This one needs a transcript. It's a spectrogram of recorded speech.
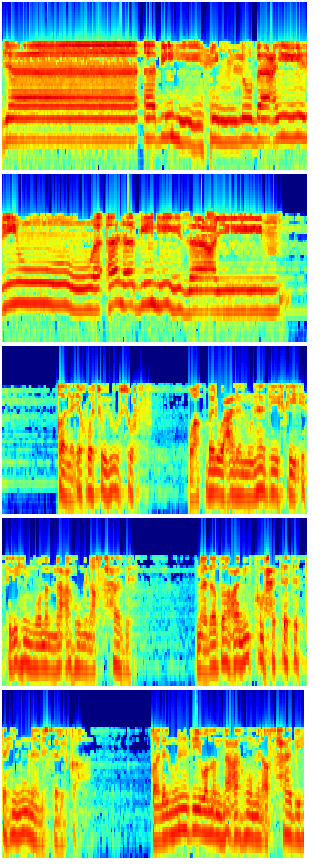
جاء به حمل بعير وأنا به زعيم. قال إخوة يوسف وأقبلوا على المنادي في إثرهم ومن معه من أصحابه ماذا ضاع منكم حتى تتهمون بالسرقة. قال المنادي ومن معه من أصحابه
